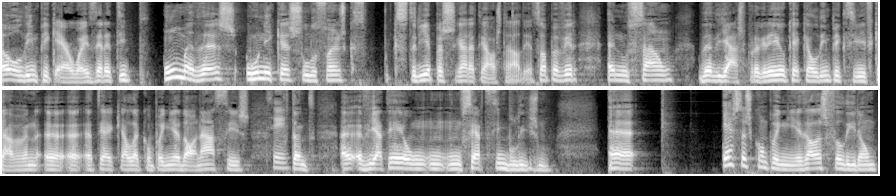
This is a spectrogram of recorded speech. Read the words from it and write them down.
a Olympic Airways era tipo uma das únicas soluções que se, que se teria para chegar até a Austrália. Só para ver a noção da diáspora grega, o que é que a Olympic significava, até aquela companhia da Onassis. Sim. Portanto, havia até um, um certo simbolismo. Uh, estas companhias, elas faliram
